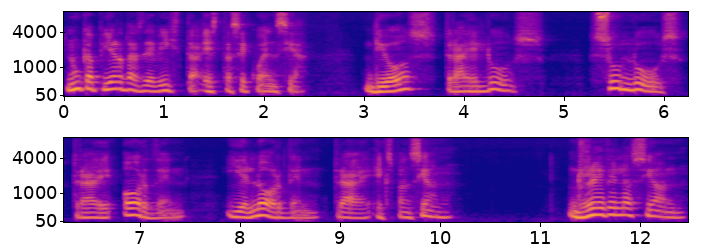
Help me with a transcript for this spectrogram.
Nunca pierdas de vista esta secuencia. Dios trae luz, su luz trae orden y el orden trae expansión. Revelación,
